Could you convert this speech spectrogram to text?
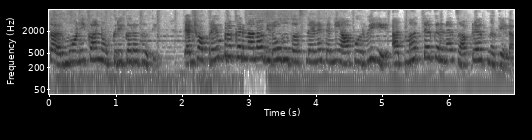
तर मोनिका नोकरी करत होती. त्यांच्या प्रेम प्रकरणाला विरोध होत असल्याने त्यांनी यापूर्वीही आत्महत्या करण्याचा प्रयत्न केला.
